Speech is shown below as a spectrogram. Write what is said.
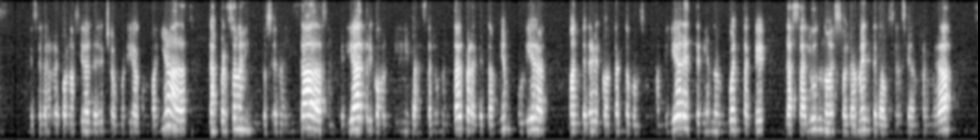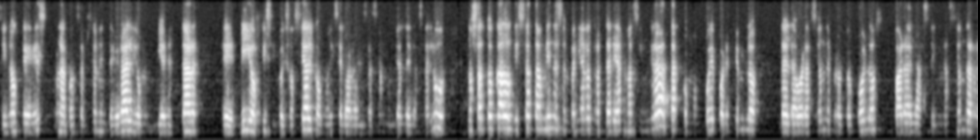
se les reconociera el derecho de morir acompañadas, las personas institucionalizadas en geriátricos, en clínicas de salud mental, para que también pudieran mantener el contacto con sus familiares, teniendo en cuenta que la salud no es solamente la ausencia de enfermedad, sino que es una concepción integral y un bienestar eh, biofísico y social, como dice la Organización Mundial de la Salud. Nos ha tocado quizá también desempeñar otras tareas más ingratas, como fue, por ejemplo, la elaboración de protocolos para la asignación de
